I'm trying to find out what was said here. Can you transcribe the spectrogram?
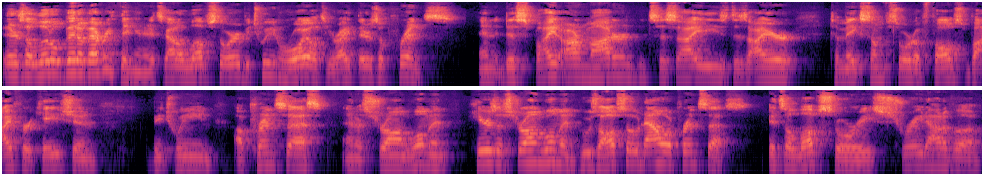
There's a little bit of everything in it. It's got a love story between royalty, right? There's a prince. And despite our modern society's desire to make some sort of false bifurcation between a princess and a strong woman, here's a strong woman who's also now a princess. It's a love story straight out of a,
